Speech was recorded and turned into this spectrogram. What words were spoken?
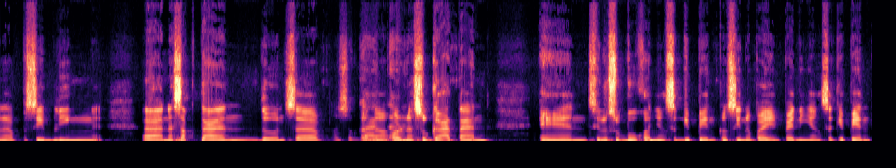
na posibleng uh, nasaktan doon sa nasugatan. Ano, or nasugatan and sinusubukan niyang sagipin kung sino pa yung pwede niyang sagipin.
